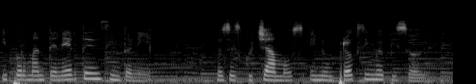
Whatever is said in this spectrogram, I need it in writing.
y por mantenerte en sintonía. Nos escuchamos en un próximo episodio.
